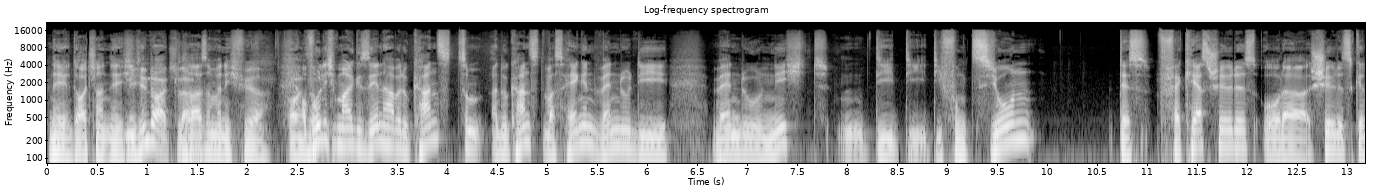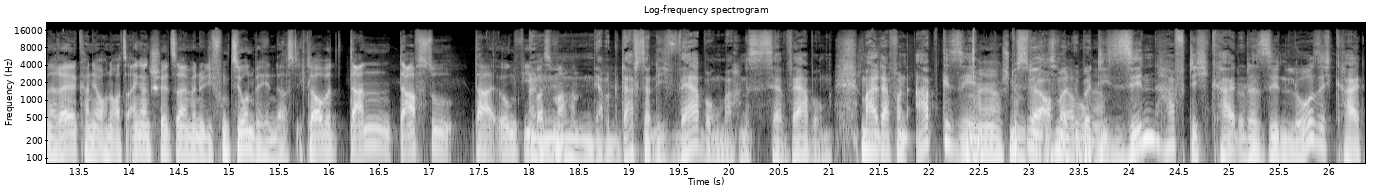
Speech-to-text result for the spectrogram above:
Nee, in Deutschland nicht. Nicht in Deutschland. Da sind wir nicht für. Und Obwohl so. ich mal gesehen habe, du kannst zum, du kannst was hängen, wenn du die, wenn du nicht die, die, die Funktion des Verkehrsschildes oder Schildes generell, kann ja auch ein Ortseingangsschild sein, wenn du die Funktion behinderst. Ich glaube, dann darfst du da irgendwie was machen. Ja, aber du darfst ja nicht Werbung machen, das ist ja Werbung. Mal davon abgesehen, Ja, stimmt, müssen wir auch mal Werbung, über ja. die Sinnhaftigkeit oder Sinnlosigkeit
